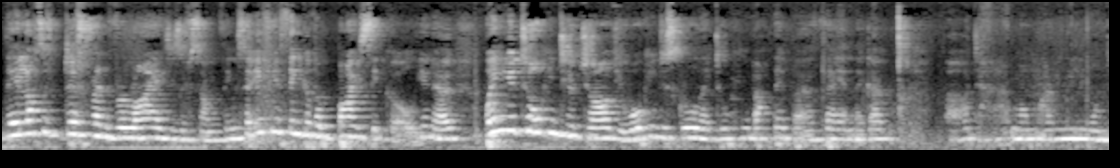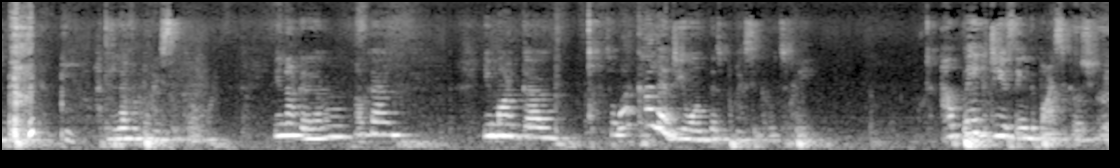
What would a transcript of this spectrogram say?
there are lots of different varieties of something. So if you think of a bicycle, you know, when you're talking to your child, you're walking to school, they're talking about their birthday, and they go, "Oh, Dad, Mom, I really want a bike. I'd love a bicycle." You're not going to go, mm, okay. You might go, so what colour do you want this bicycle to be? How big do you think the bicycle should be?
